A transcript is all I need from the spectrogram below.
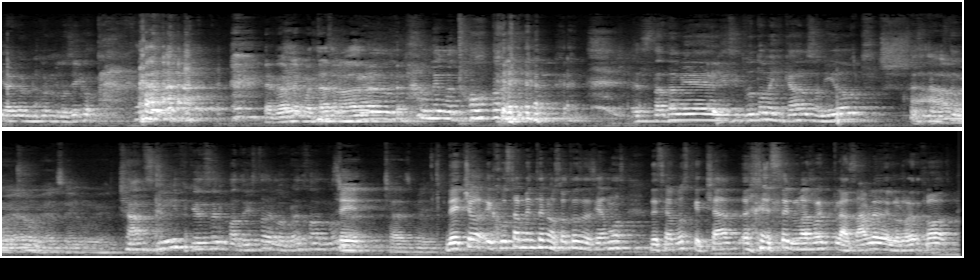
Y ya con, con los hijos. El peor lengüetazo, ¿no? Un. Está también el Instituto Mexicano del Sonido. Ese me Ah, gusta muy bien, mucho. Chad Smith, que es el baterista de los Red Hot, ¿no? Sí. Chasmin. De hecho, y justamente nosotros decíamos, decíamos que Chad es el más reemplazable de los Red Hot.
